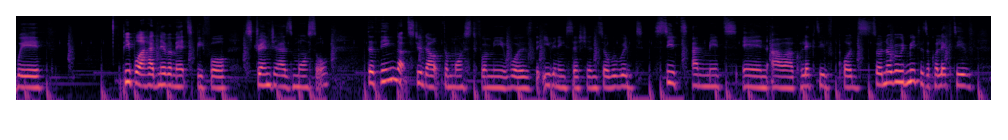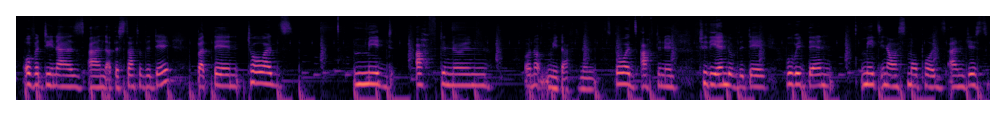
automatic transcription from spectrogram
with people I had never met before, strangers more so. The thing that stood out the most for me was the evening session. So we would sit and meet in our collective pods. So no, we would meet as a collective over dinners and at the start of the day. But then towards mid afternoon, or not mid afternoon, towards afternoon to the end of the day, we would then meet in our small pods and just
